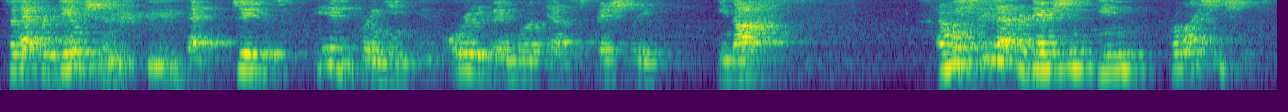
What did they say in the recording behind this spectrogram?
So that redemption that Jesus is bringing is already being worked out, especially in us. And we see that redemption in relationships.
